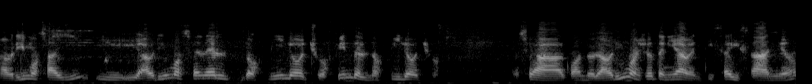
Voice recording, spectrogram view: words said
abrimos ahí y abrimos en el 2008, fin del 2008. O sea, cuando lo abrimos yo tenía 26 años.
